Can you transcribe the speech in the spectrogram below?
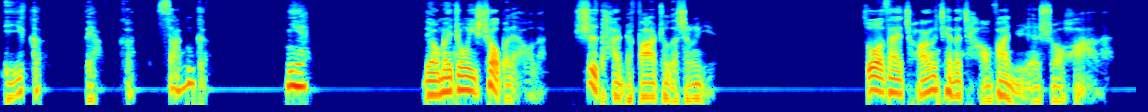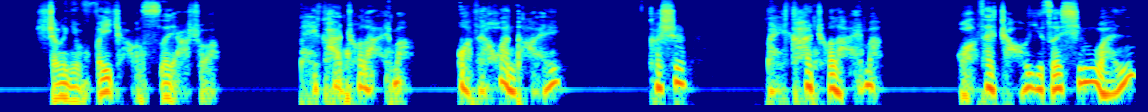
一个、两个、三个，你。柳梅终于受不了了，试探着发出了声音。坐在床前的长发女人说话了，声音非常嘶哑，说：“没看出来吗？我在换台。可是，没看出来吗？我在找一则新闻。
